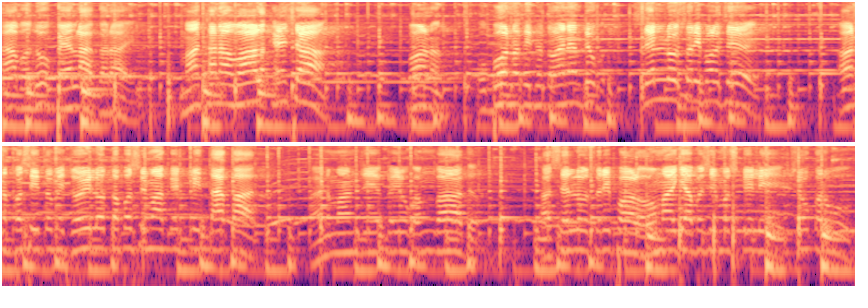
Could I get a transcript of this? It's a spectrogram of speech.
આ બધું પહેલા કરાય. માથાના વાળ ખેંચા. પણ ઊભો નથી થતો. એને એમ થયું, છેલ્લું શરીફળ છે. અને પછી તમે જોઈ લો તપસ્વીમાં કેટલી તાકાત. હનુમાનજીએ કહ્યું ગંગાદ આ છેલ્લું શ્રીફળ હોમાઈ ગયા પછી મુશ્કેલી. શું કરવું?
